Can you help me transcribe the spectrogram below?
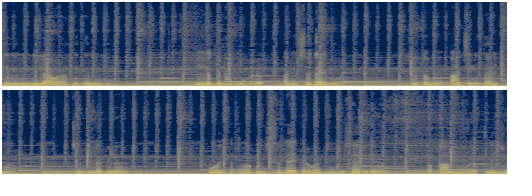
જે લીલાવાળા છે તે લઈ લગ્ન મુહૂર્ત અને સગાઈ મુહૂર્ત. જો તમે આજની તારીખમાં જો લગ્ન હોય અથવા કોઈ સગાઈ કરવાનું વિચારી રહ્યા હો તો આ મુહૂર્ત લેજો.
